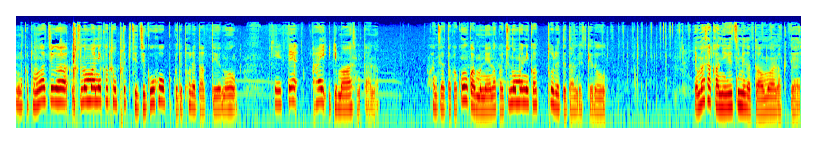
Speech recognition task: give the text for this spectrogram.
なんか友達がいつの間にか取ってきて事後報告で取れたっていうのを聞いて「はい行きます」みたいな。感じだったか。ら今回もねなんかいつの間にか取れてたんですけど。いやまさか2列目だとは思わなくて。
